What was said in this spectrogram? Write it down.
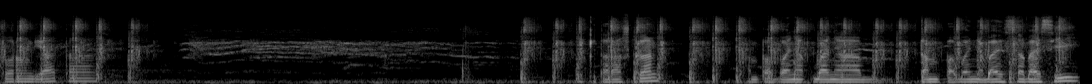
Satu orang di atas. Kita raskan tanpa banyak-banyak tanpa banyak basa-basi.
